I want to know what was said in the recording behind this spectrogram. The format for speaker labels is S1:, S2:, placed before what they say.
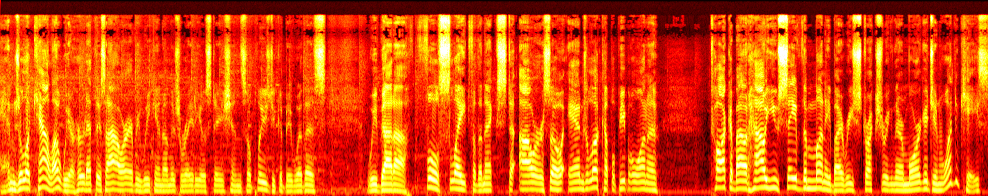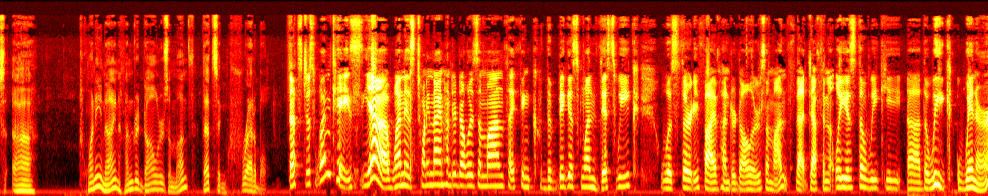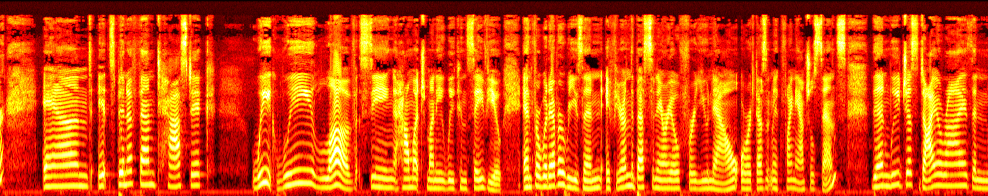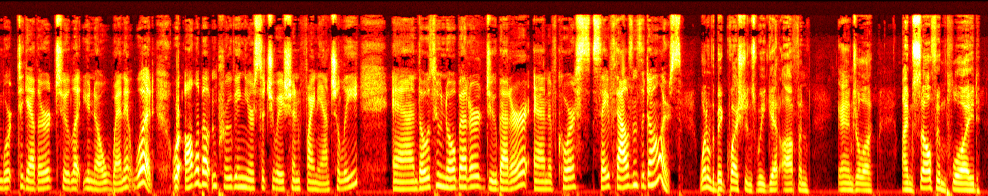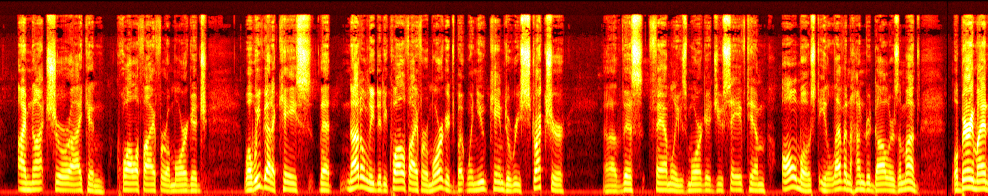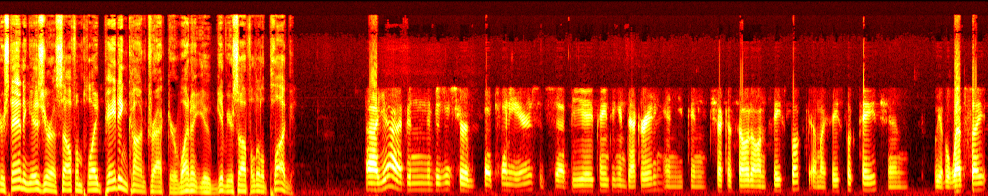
S1: Angela Calla. We are heard at this hour every weekend on this radio station, so pleased you could be with us. We've got a full slate for the next hour or so. Angela, a couple people want to talk about how you save them money by restructuring their mortgage. In one case, uh, $2,900 a month. That's incredible.
S2: That's just one case. Yeah, one is $2,900 a month. I think the biggest one this week was $3,500 a month. That definitely is the week, uh, the week winner. And it's been a fantastic week. We love seeing how much money we can save you. And for whatever reason, if you're in the best scenario for you now or it doesn't make financial sense, then we just diarize and work together to let you know when it would. We're all about improving your situation financially and those who know better do better and of course save thousands of dollars.
S1: One of the big questions we get often, Angela, I'm self-employed. I'm not sure I can qualify for a mortgage. Well, we've got a case that not only did he qualify for a mortgage, but when you came to restructure uh, this family's mortgage, you saved him almost $1,100 a month. Well, Barry, my understanding is you're a self employed painting contractor. Why don't you give yourself a little plug?
S3: Uh, yeah, I've been in business for about 20 years. It's uh, BA Painting and Decorating, and you can check us out on Facebook, on my Facebook page, and we have a website,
